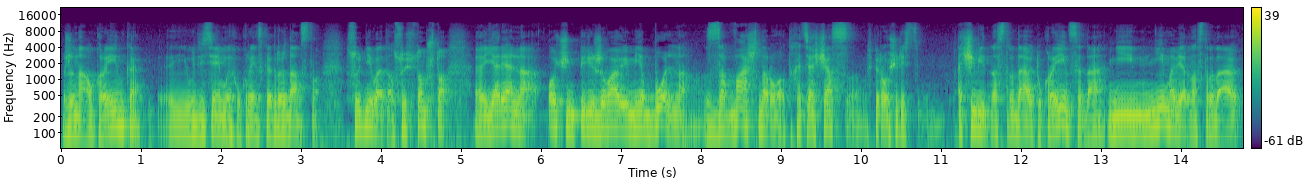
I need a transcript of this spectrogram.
жена украинка, и у детей моих украинское гражданство. Суть не в этом. Суть в том, что э, я реально очень переживаю и мне больно за ваш народ. Хотя сейчас, в первую очередь, очевидно страдают украинцы, да, неимоверно страдают.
